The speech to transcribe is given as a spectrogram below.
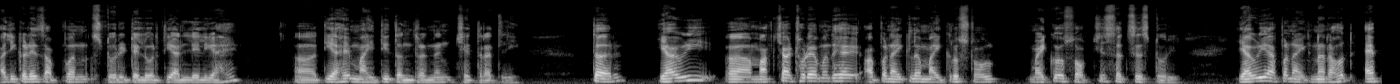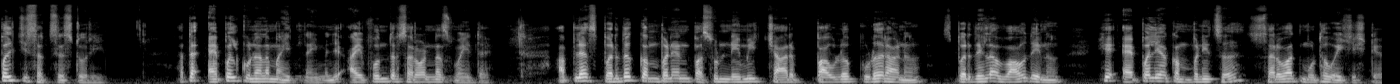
अलीकडेच आपण स्टोरी टेलवरती आणलेली आहे. ती आहे माहिती तंत्रज्ञान क्षेत्रातली. तर यावेळी मागच्या आठवड्यामध्ये आपण ऐकलं मायक्रोस्टॉल मायक्रोसॉफ्टची सक्सेस स्टोरी यावेळी आपण ऐकणार आहोत ॲपलची सक्सेस स्टोरी आता ॲपल कुणाला माहीत नाही? म्हणजे आयफोन तर सर्वांनाच माहीत आहे. आपल्या स्पर्धक कंपन्यांपासून नेहमी चार पावलं पुढं राहणं स्पर्धेला वाव देणं हे ॲपल या कंपनीचं सर्वात मोठं वैशिष्ट्य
